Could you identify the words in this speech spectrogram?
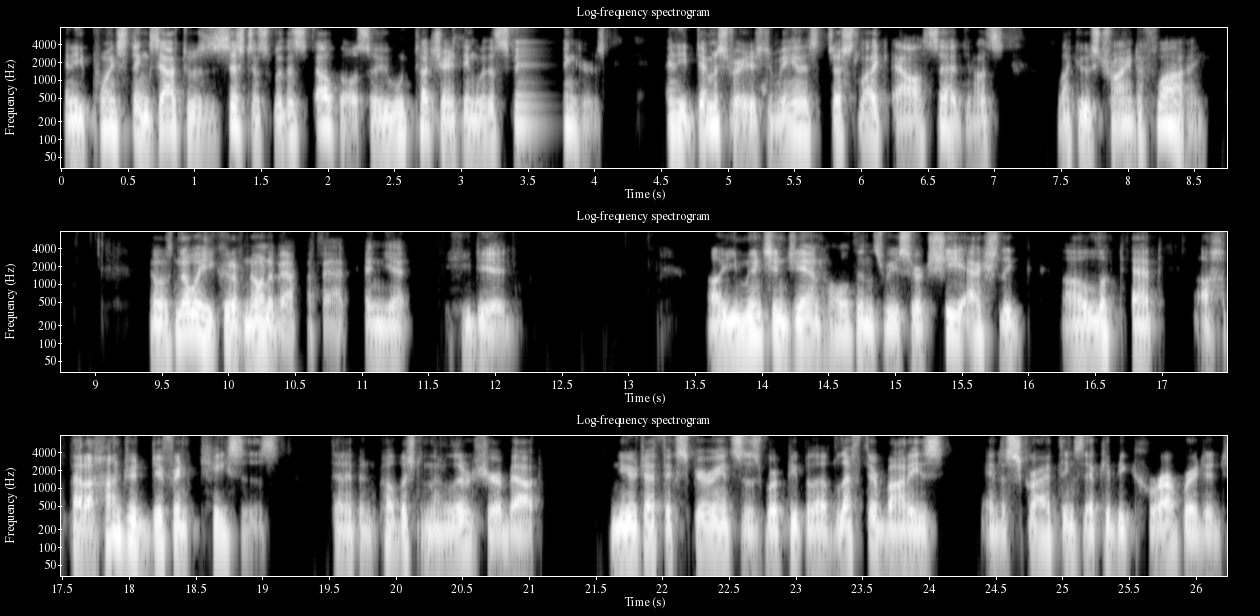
And he points things out to his assistants with his elbow so he won't touch anything with his fingers. And he demonstrated to me, and it's just like Al said, you know, it's like he was trying to fly. There was no way he could have known about that, and yet he did. Uh, you mentioned Jan Holden's research. She actually uh, looked at uh, about 100 different cases that have been published in the literature about near death experiences where people have left their bodies and described things that could be corroborated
